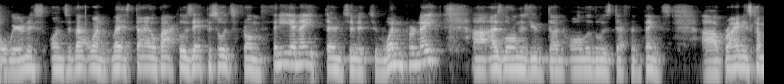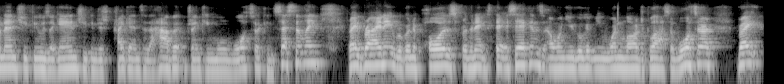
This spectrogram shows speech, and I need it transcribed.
awareness onto that one. Let's dial back those episodes from three a night down to, to one per night, uh, as long as you've done all of those different things. Uh, Bryony is coming in. She feels again she can just try get into the habit of drinking more water consistently. Right, Bryony, we're going to pause for the next 30 seconds. I want you to go get me one large glass of water, right?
